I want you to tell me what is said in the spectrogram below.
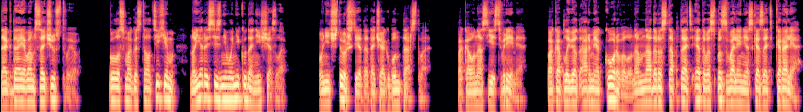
«Тогда я вам сочувствую». Голос мага стал тихим, но ярость из него никуда не исчезла. «Уничтожьте этот очаг бунтарства. Пока у нас есть время. Пока плывет армия к Корвалу, нам надо растоптать этого с позволения сказать короля.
